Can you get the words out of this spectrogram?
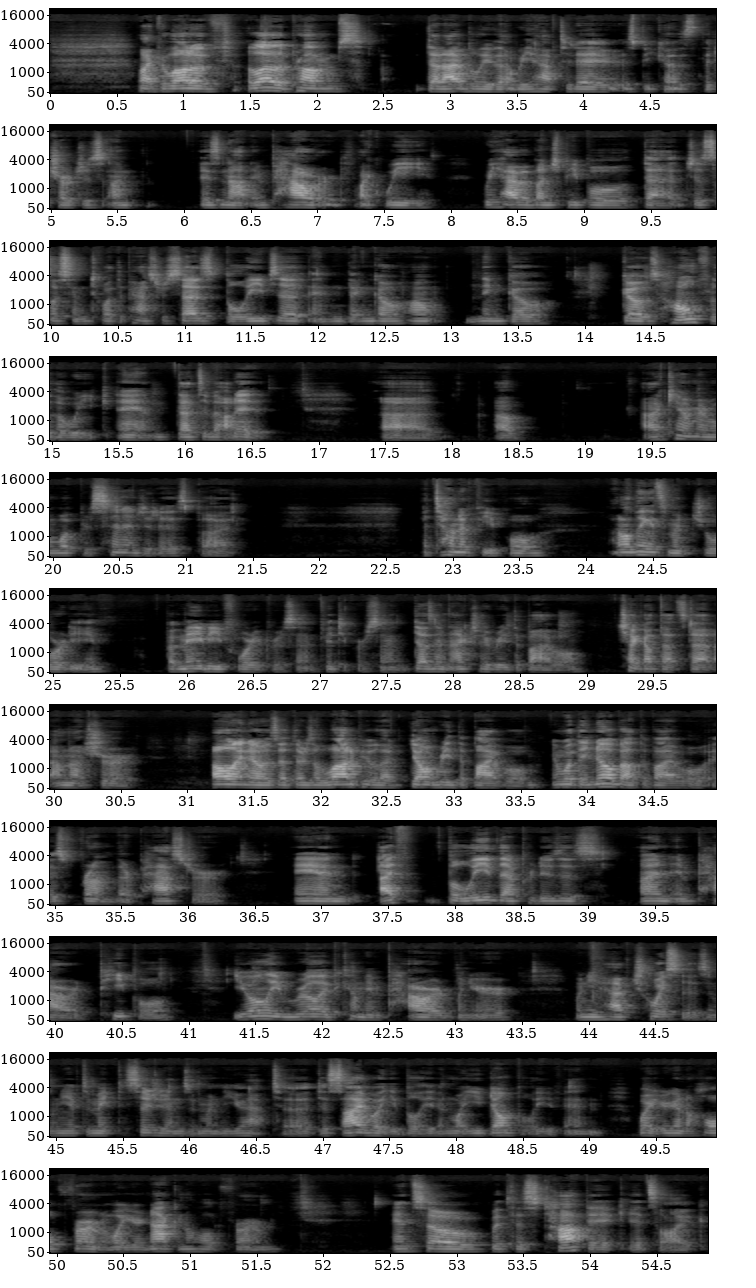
Like a lot of a lot of the problems that I believe that we have today is because the church is un, is not empowered. Like we we have a bunch of people that just listen to what the pastor says, believes it, and then go home, then go goes home for the week, and that's about it. Uh, uh, I can't remember what percentage it is, but a ton of people. I don't think it's a majority, but maybe forty percent, fifty percent doesn't actually read the Bible. Check out that stat. I'm not sure all I know is that there's a lot of people that don't read the Bible, and what they know about the Bible is from their pastor. And I believe that produces unempowered people. You only really become empowered when you're when you have choices and when you have to make decisions and when you have to decide what you believe and what you don't believe and what you're going to hold firm and what you're not going to hold firm. And so with this topic, it's like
